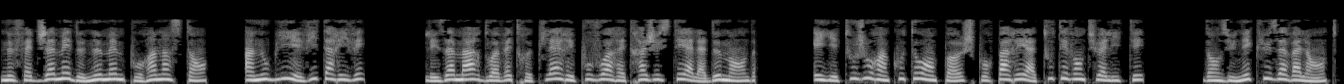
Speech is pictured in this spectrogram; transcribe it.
Ne faites jamais de nœud même pour un instant, un oubli est vite arrivé. Les amarres doivent être claires et pouvoir être ajustées à la demande. Ayez toujours un couteau en poche pour parer à toute éventualité. Dans une écluse avalante,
